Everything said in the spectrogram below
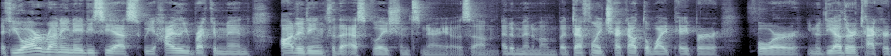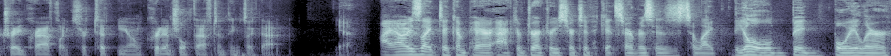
if you are running ADCS, we highly recommend auditing for the escalation scenarios um, at a minimum. But definitely check out the white paper for you know the other attacker tradecraft like certif- you know credential theft and things like that. Yeah, I always like to compare Active Directory certificate services to like the old big boiler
